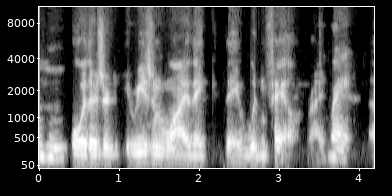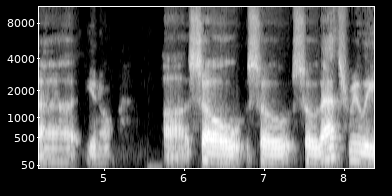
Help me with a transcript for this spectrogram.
mm-hmm. or there's a reason why they they wouldn't fail, right? Right. Uh, you know, Uh, so, so, so that's really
